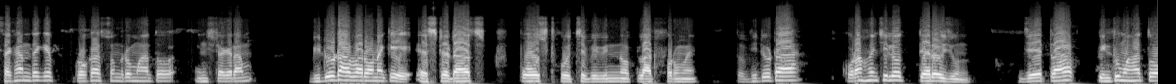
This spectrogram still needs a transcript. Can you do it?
সেখান থেকে প্রকাশ চন্দ্র মাহাতো ইনস্টাগ্রাম ভিডিওটা আবার অনেকে স্ট্যাটাস পোস্ট করছে বিভিন্ন প্ল্যাটফর্মে তো ভিডিওটা করা হয়েছিল তেরোই জুন, যেটা পিন্টু মাহাতো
